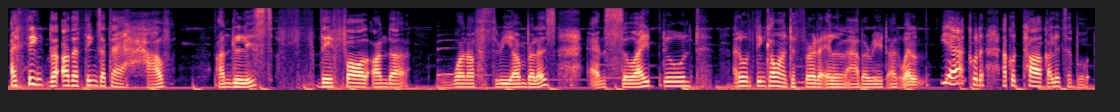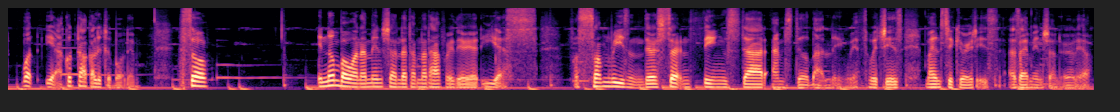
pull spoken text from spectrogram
I think the other things that I have on the list they fall under one of three umbrellas, and so I don't. I don't think I want to further elaborate on. Well, yeah, I could. I could talk a little about, but yeah, I could talk a little about them. So, in number one, I mentioned that I'm not halfway there yet. Yes, for some reason, there are certain things that I'm still battling with, which is my insecurities, as I mentioned earlier.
